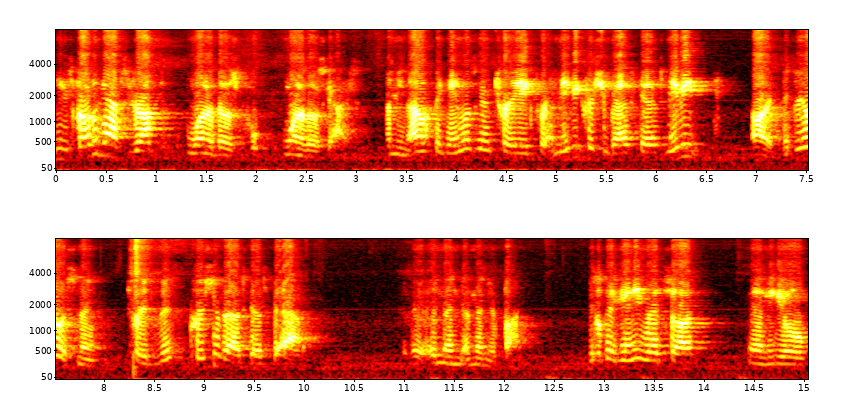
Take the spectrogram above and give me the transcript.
he's probably going to have to drop one of those one of those guys. I mean, I don't think anyone's going to trade for maybe Christian Vazquez. Maybe all right. If you're listening, trade Christian Vazquez to Adam, and then and then you're fine. He'll take any Red Sox, and he'll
